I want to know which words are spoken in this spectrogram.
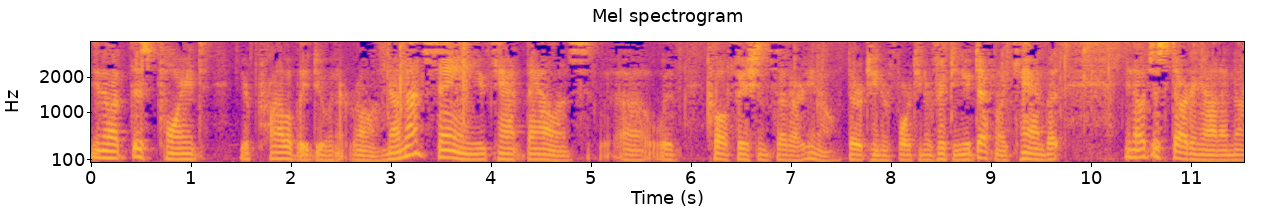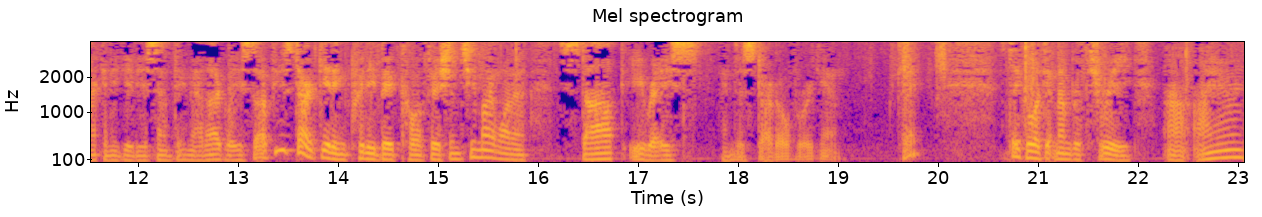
you know, at this point, you're probably doing it wrong. Now, I'm not saying you can't balance uh, with coefficients that are, you know, 13 or 14 or 15. You definitely can, but, you know, just starting out, I'm not going to give you something that ugly. So if you start getting pretty big coefficients, you might want to stop, erase, and just start over again. Okay? Let's take a look at number three. Uh, iron,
